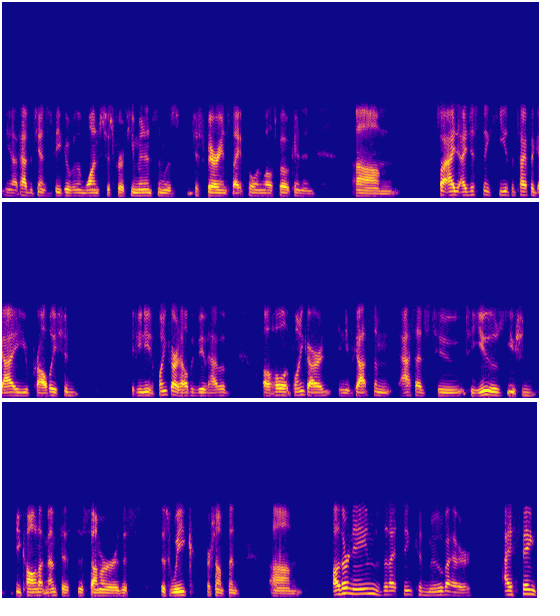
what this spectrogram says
you know, I've had the chance to speak with him once just for a few minutes and was just very insightful and well spoken. And um, so I, I just think he's the type of guy you probably should, if you need a point guard help, if you have a, a hole at point guard and you've got some assets to to use, you should be calling up Memphis this summer or this this week or something. Um, other names that I think could move are, I think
